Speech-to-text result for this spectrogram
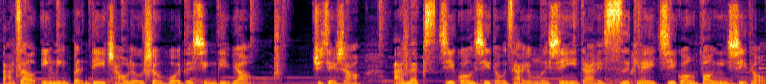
打造引领本地潮流生活的新地标。据介绍，IMAX 激光系统采用了新一代 4K 激光放映系统，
